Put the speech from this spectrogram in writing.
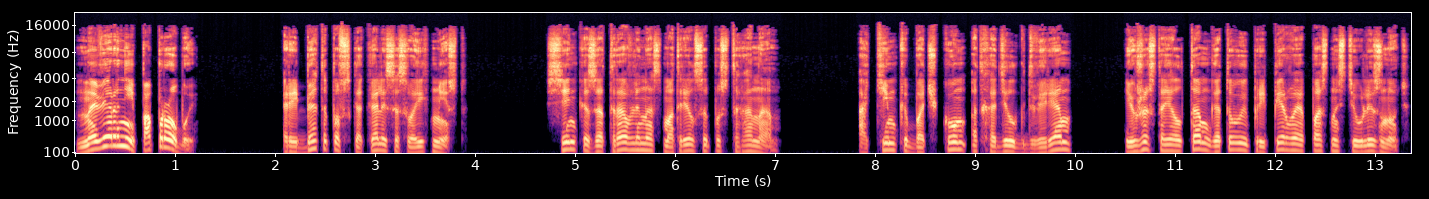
«Наверни, попробуй!» Ребята повскакали со своих мест. Сенька затравленно осмотрелся по сторонам, а Кимка бочком отходил к дверям и уже стоял там, готовый при первой опасности улизнуть.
